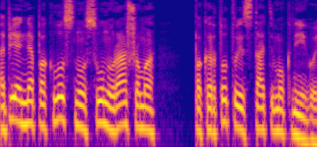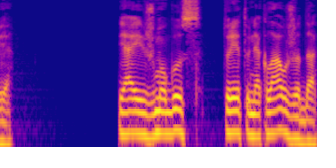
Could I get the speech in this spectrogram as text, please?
Apie nepaklusnų sūnų rašoma pakartoto įstatymo knygoje. Jei žmogus turėtų neklaužadą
